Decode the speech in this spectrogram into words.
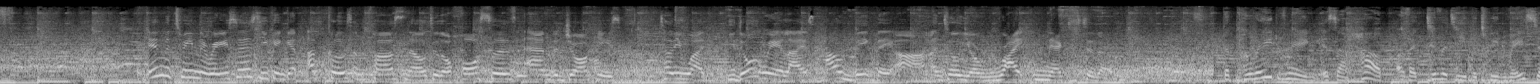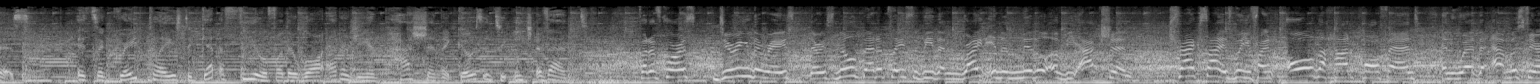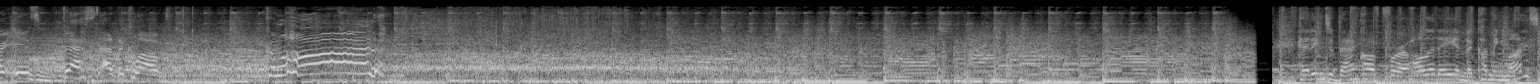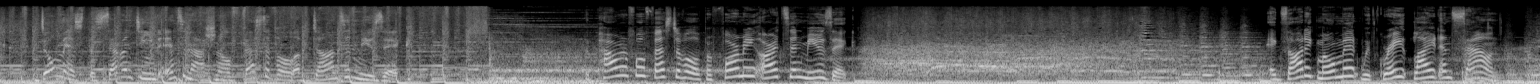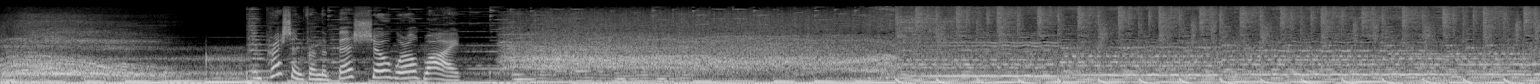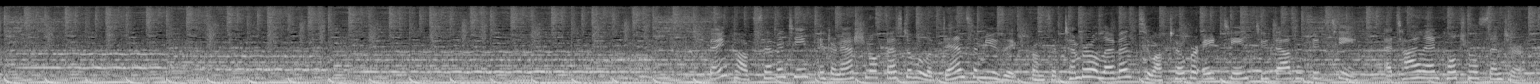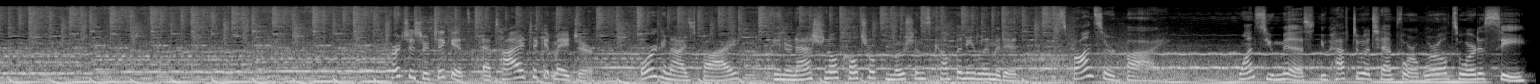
In between the races, you can get up close and personal to the horses and the jockeys. Tell you what, you don't realize how big they are until you're right next to them. The parade ring is a hub of activity between races. It's a great place to get a feel for the raw energy and passion that goes into each event. But of course, during the race, there is no better place to be than right in the middle of the action. Trackside is where you find all the hardcore fans and where at the club. Come on! Heading to Bangkok for a holiday in the coming months? Don't miss the 17th International Festival of Dance and Music. The powerful festival of performing arts and music. Exotic moment with great light and sound. From the best show worldwide. Bangkok's 17th International Festival of Dance and Music from September 11th to October 18th, 2015 at Thailand Cultural Center. Purchase your tickets at Thai Ticket Major. Organized by International Cultural Promotions Company Limited. Sponsored by. Once you miss, you have to attempt for a world tour to see.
